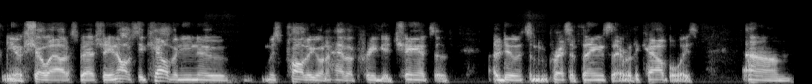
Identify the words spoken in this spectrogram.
you know, show out especially, and obviously Kelvin, you knew was probably going to have a pretty good chance of of doing some impressive things there with the Cowboys. Um,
